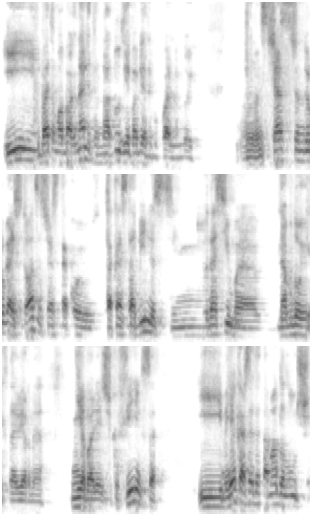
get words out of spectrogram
И поэтому обогнали там на одну-две победы буквально многих. Сейчас совершенно другая ситуация, сейчас такой, такая стабильность невыносимая для многих, наверное, не болельщиков Феникса. И мне кажется, эта команда лучше.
